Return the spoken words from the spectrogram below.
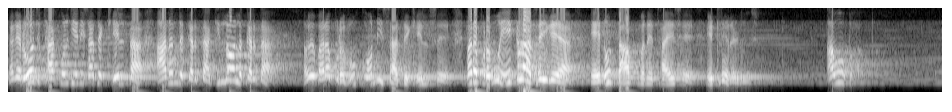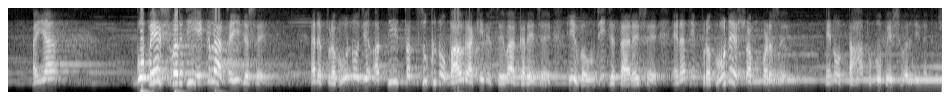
કારણ કે રોજ ઠાકોરજી એની સાથે ખેલતા, આનંદ કરતા કિલ્લોલ કરતા. હવે મારા પ્રભુ કોની સાથે ખેલશે? મારા પ્રભુ એકલા થઈ ગયા. એનો તાપ મને થાય છે એટલે રડું છું. આવો ભાવ અહીંયા ગોપેશ્વરજી એકલા થઈ જશે. અને પ્રભુનો જે અતિ તત્સુખનો ભાવ રાખીને સેવા કરે છે, એ વહુજી જતા રહેશે. એનાથી પ્રભુને શ્રમ પડશે એનો તાપ ગોપેશ્વરજીને થશે.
